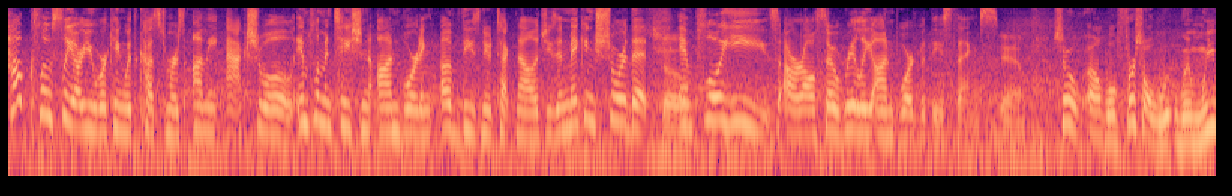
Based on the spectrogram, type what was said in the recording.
How closely are you working with customers on the actual implementation, onboarding of these new technologies and making sure that So- employees are also really on board with these things? Yeah. So, uh, well, first of all, when we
